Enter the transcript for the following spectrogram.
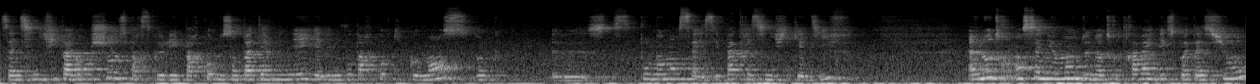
ça ne signifie pas grand-chose parce que les parcours ne sont pas terminés, il y a des nouveaux parcours qui commencent. Donc euh, pour le moment, ce n'est pas très significatif. Un autre enseignement de notre travail d'exploitation,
